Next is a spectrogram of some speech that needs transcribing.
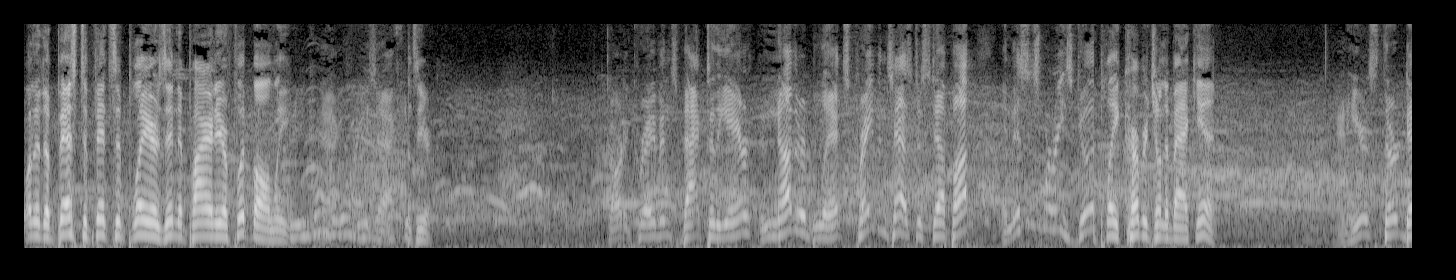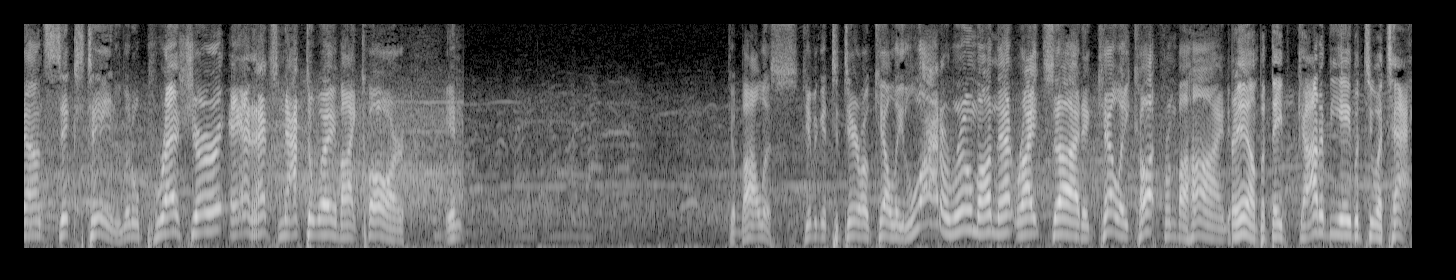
one of the best defensive players in the Pioneer Football League. Yeah, here. Carter Cravens back to the air. Another blitz. Cravens has to step up, and this is where he's good. Play coverage on the back end. And here's third down 16. Little pressure, and that's knocked away by Carr. In Gabalis giving it to Daryl Kelly. A lot of room on that right side, and Kelly caught from behind. Yeah, but they've got to be able to attack.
